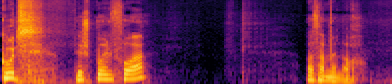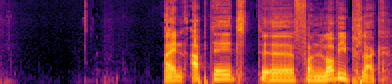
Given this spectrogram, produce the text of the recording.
Gut. Wir spulen vor. Was haben wir noch? Ein Update äh, von Lobbyplug.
